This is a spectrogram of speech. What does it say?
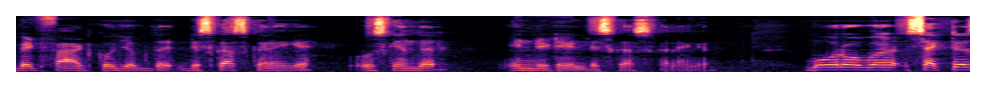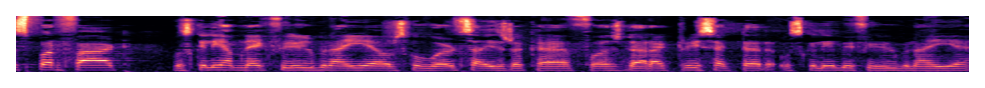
بٹ فیٹ کو جب ڈسکس کریں گے، اس کے اندر ان ڈیٹیل ڈسکس کریں گے۔ مور اوور سیکٹرز پر فیٹ اس کے لیے ہم نے ایک فیلڈ بنائی ہے اور اس کو ورڈ سائز رکھا ہے۔ فرسٹ ڈائریکٹری سیکٹر اس کے لیے بھی فیلڈ بنائی ہے۔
